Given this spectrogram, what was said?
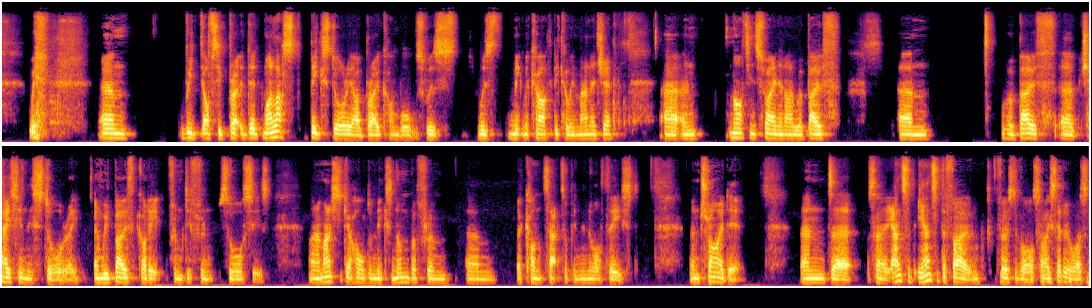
we um, we obviously bro- the, my last big story I broke on Wolves was was Mick McCarthy becoming manager, uh, and Martin Swain and I were both um, were both uh, chasing this story, and we both got it from different sources. And I managed to get hold of Mick's number from um, a contact up in the northeast, and tried it. And uh, so he answered. He answered the phone first of all. So I said, "It was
